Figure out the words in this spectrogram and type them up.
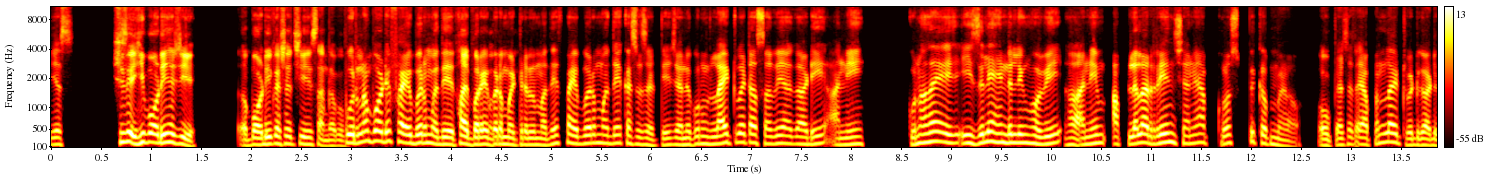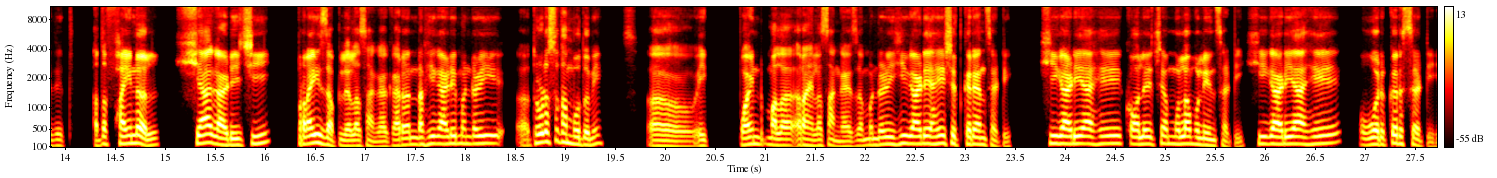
येस ही ही बॉडी ह्याची बॉडी कशाची आहे सांगा. पूर्ण बॉडी फायबरमध्ये Fiber फायबरमध्ये. मटेरियलमध्ये. फायबरमध्ये कशासाठी? जेणेकरून लाइट वेट असावी या गाडी आणि कुणाला इझिली हँडलिंग व्हावी आणि आपल्याला रेंज आणि अक्रॉस पिकअप मिळावं. ओके. त्यासाठी आपण लाइट वेट गाडी देतो. आता फायनल ह्या गाडीची प्राइस आपल्याला सांगा. कारण ही गाडी मंडळी थोडंसं थांबवतो मी. एक पॉईंट मला राहायला सांगायचं. मंडळी ही गाडी आहे शेतकऱ्यांसाठी. ही गाडी आहे कॉलेजच्या मुलामुलींसाठी. ही गाडी आहे वर्कर्ससाठी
